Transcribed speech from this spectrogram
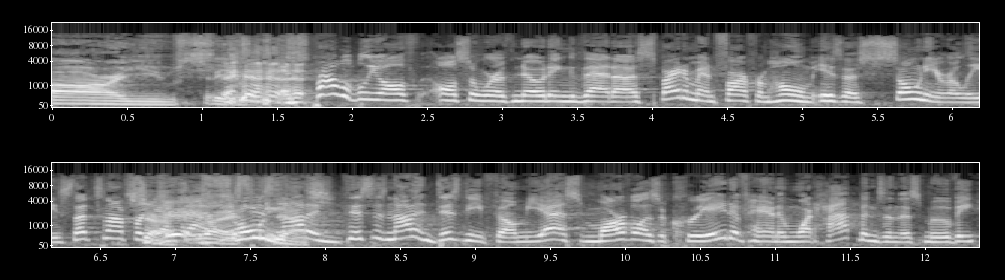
"Are you serious?" It's probably all, also worth noting that uh, Spider-Man: Far From Home is a Sony release. Let's not forget Sure. that. Yeah, right. This Sony, is not yes. a this is not a Disney film. Yes, Marvel has a creative hand in what happens in this movie,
